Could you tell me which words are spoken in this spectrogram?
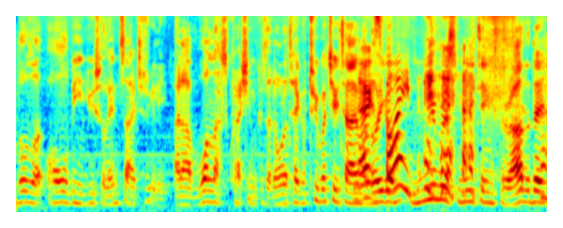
those are all being useful insights, really. And I have one last question because I don't want to take up too much of your time. No, I know it's you've got fine. numerous meetings throughout the day,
